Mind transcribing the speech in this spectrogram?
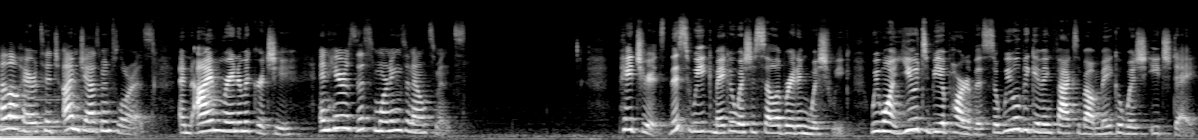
Hello, Heritage. I'm Jasmine Flores. And I'm Raina McRitchie. And here's this morning's announcements. Patriots, this week Make a Wish is celebrating Wish Week. We want you to be a part of this, so we will be giving facts about Make a Wish each day.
